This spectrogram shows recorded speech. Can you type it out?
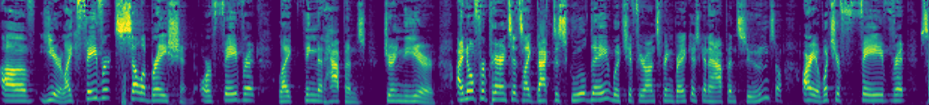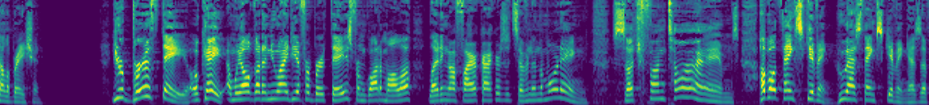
of year? Like favorite celebration or favorite like thing that happens during the year? I know for parents it's like back to school day, which if you're on spring break is going to happen soon. So, Arya, what's your favorite celebration? Your birthday. Okay. And we all got a new idea for birthdays from Guatemala, lighting off firecrackers at seven in the morning. Such fun times. How about Thanksgiving? Who has Thanksgiving as a,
